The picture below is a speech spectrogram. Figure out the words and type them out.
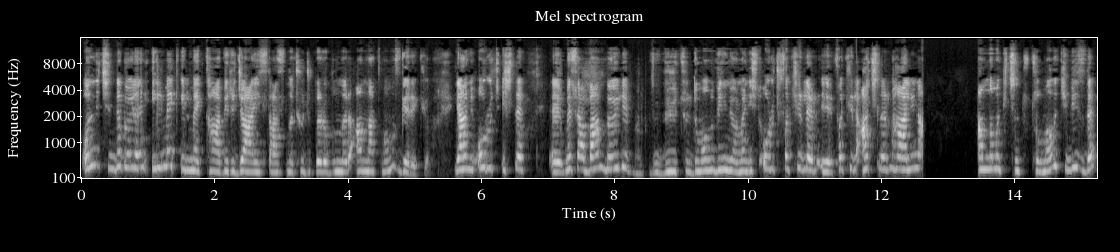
Onun için de böyle hani ilmek ilmek tabiri caizse aslında çocuklara bunları anlatmamız gerekiyor. Yani oruç işte e, mesela ben böyle büyütüldüm onu bilmiyorum. Hani işte oruç fakirler, e, fakir açların halini anlamak için tutulmalı ki biz de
